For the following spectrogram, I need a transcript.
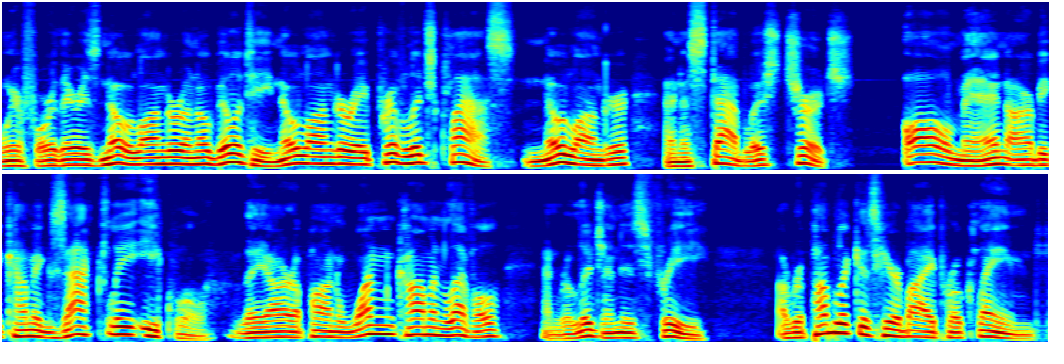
Wherefore there is no longer a nobility, no longer a privileged class, no longer an established church. All men are become exactly equal. They are upon one common level, and religion is free. A republic is hereby proclaimed,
